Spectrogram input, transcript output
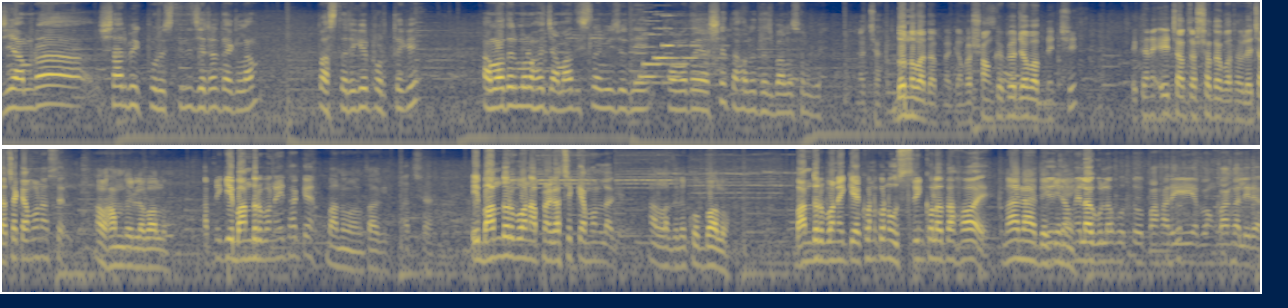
জি আমরা সার্বিক পরিস্থিতি যেটা দেখলাম পাঁচ তারিখের পর থেকে আমাদের মনে হয় জামাত ইসলামী যদি ক্ষমতায় আসে তাহলে দেশ ভালো চলবে। আচ্ছা ধন্যবাদ আপনাকে। আমরা সংক্ষেপে জবাব নিচ্ছি। এখানে এই চাচার সাথে কথা বলে। চাচা কেমন আছেন? আলহামদুলিল্লাহ ভালো। আপনি কি বান্দরবনেই থাকেন? বান্ধব থাকি। আচ্ছা এই বান্দরবন আপনার কাছে কেমন লাগে? আল্লাহ দিলে খুব ভালো। বান্দরবনে কি এখন কোনো উচ্ছৃঙ্খলতা হয়? না না যে ঝামেলাগুলো হতো পাহাড়ি এবং বাঙালিরা।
